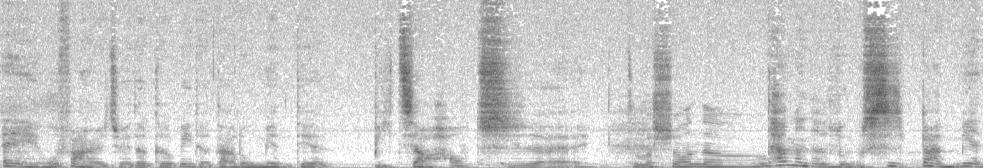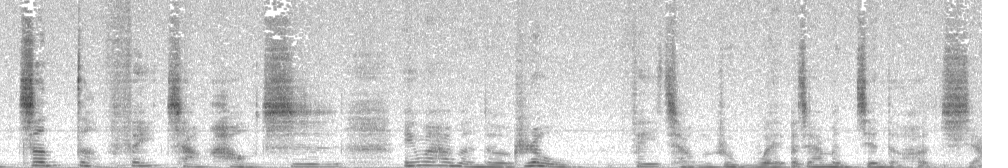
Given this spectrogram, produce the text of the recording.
哎、欸，我反而觉得隔壁的大陆面店比较好吃、欸。哎，怎么说呢？他们的卤式拌面真的非常好吃。因为他们的肉非常入味，而且他们煎的很香。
